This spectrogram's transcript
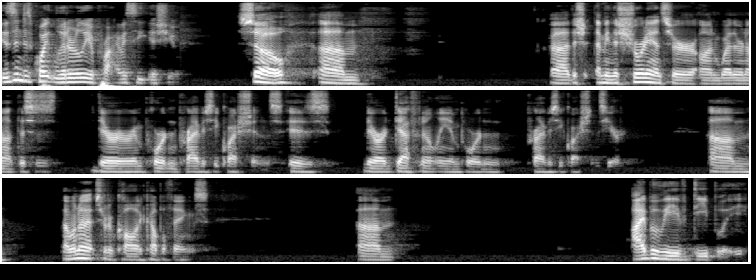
isn't this quite literally a privacy issue? So, um, uh, sh- I mean, the short answer on whether or not this is there are important privacy questions is there are definitely important privacy questions here. Um, I want to sort of call it a couple things. Um, I believe deeply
